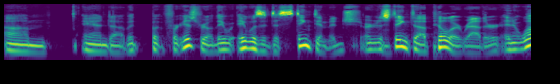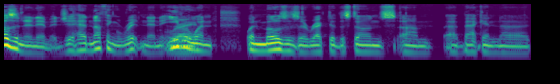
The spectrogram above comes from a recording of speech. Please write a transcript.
Um, and uh, but but for Israel, they were, it was a distinct image or a distinct uh, pillar rather, and it wasn't an image. It had nothing written in it. Even Right. when when Moses erected the stones um, uh, back in uh,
